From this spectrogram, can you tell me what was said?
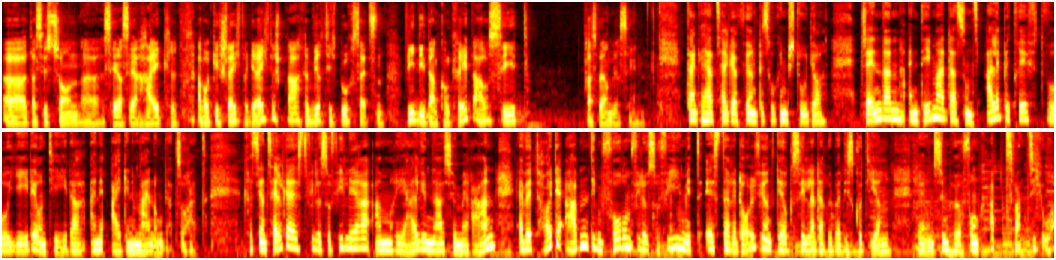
äh, das ist schon äh, sehr, sehr heikel. Aber geschlechtergerechte Sprache wird sich durchsetzen. Wie die dann konkret aussieht, das werden wir sehen. Danke, Herr Zelger, für Ihren Besuch im Studio. Gendern, ein Thema, das uns alle betrifft, wo jede und jeder eine eigene Meinung dazu hat. Christian Zelger ist Philosophielehrer am Realgymnasium Meran. Er wird heute Abend im Forum Philosophie mit Esther Redolfi und Georg Siller darüber diskutieren. Bei uns im Hörfunk ab 20 Uhr.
